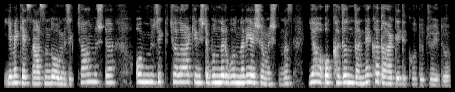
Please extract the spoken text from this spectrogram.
yemek esnasında o müzik çalmıştı. O müzik çalarken, işte, bunları bunları yaşamıştınız. Ya, o kadın da ne kadar dedikoducuydu.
